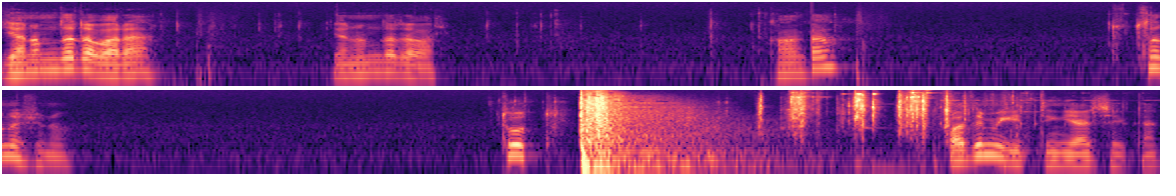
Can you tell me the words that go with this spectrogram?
Yanımda da var ha. Yanımda da var. Kanka. Tutsana şunu. Tut. Hadi mi gittin gerçekten?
